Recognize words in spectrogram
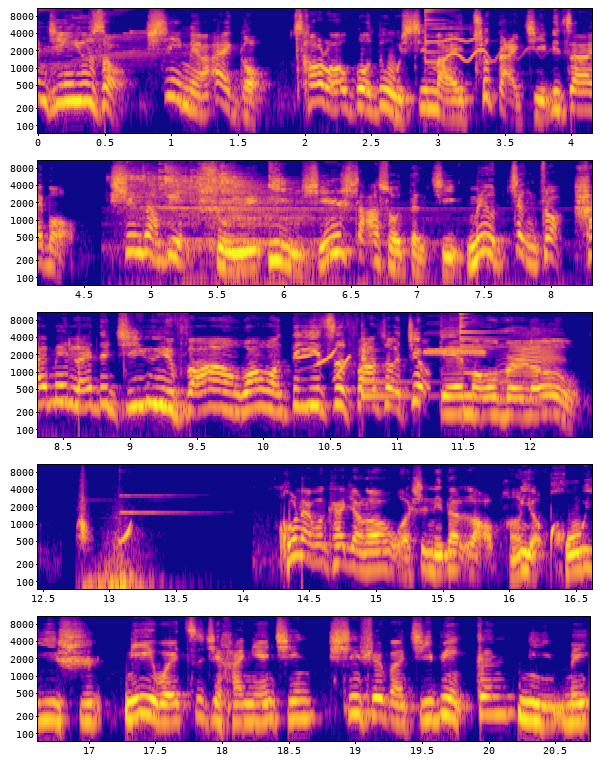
探金有手，性命爱狗，操劳过度，心埋出代志，你知不？心脏病属于隐形杀手等级，没有症状，还没来得及预防，往往第一次发作就 game over 喽。胡乃文开讲喽，我是你的老朋友胡医师。你以为自己还年轻，心血管疾病跟你没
